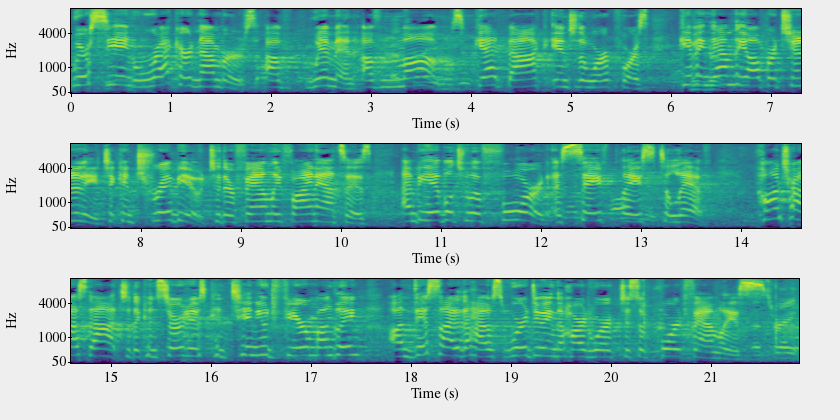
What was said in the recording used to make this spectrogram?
We're seeing record numbers of women, of moms get back into the workforce, giving them the opportunity to contribute to their family finances and be able to afford a safe place to live. Contrast that to the Conservatives' continued fear mongering. On this side of the House, we're doing the hard work to support families. That's right.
